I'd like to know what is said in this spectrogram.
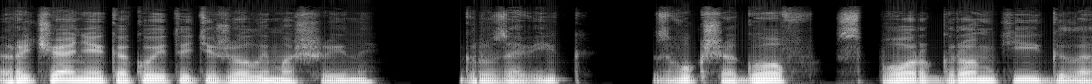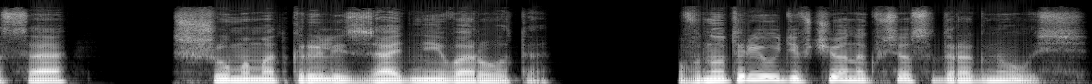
рычание какой-то тяжелой машины, грузовик, звук шагов, спор, громкие голоса. С шумом открылись задние ворота. Внутри у девчонок все содрогнулось.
